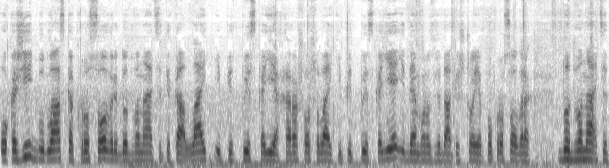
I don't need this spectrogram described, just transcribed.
Покажіть, будь ласка, кросовери до 12к. Лайк і підписка є. Хорошо, що лайк і підписка є. Ідемо розглядати, що є по кросоверах до 12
